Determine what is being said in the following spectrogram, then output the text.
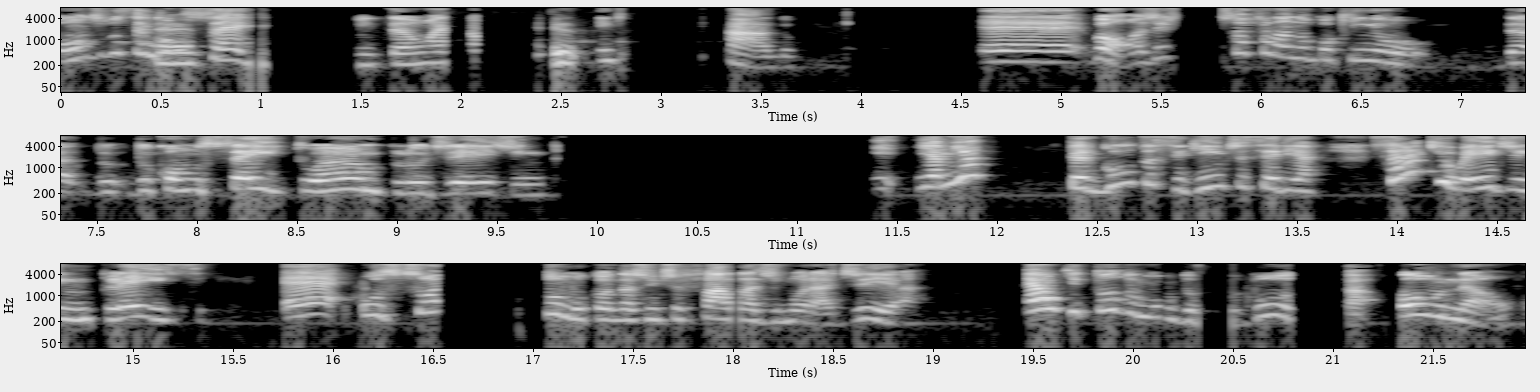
onde você é. consegue. Então, é complicado. É, bom, a gente está falando um pouquinho da, do, do, conceito amplo de aging. E, e a minha pergunta seguinte seria: será que o aging in place é o sonho consumo quando a gente fala de moradia? É o que todo mundo busca ou não?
